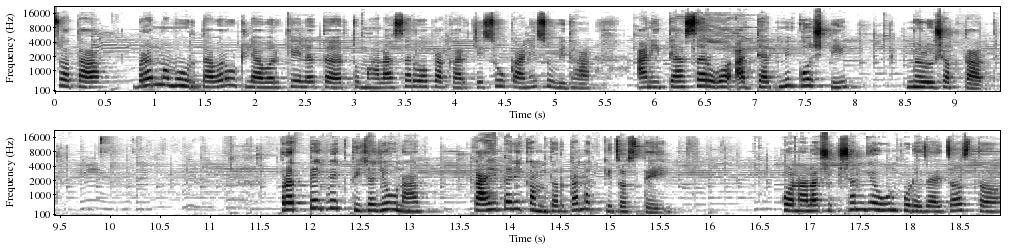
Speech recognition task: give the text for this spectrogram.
स्वतः ब्रह्ममुहूर्तावर उठल्यावर केलं तर तुम्हाला सर्व प्रकारचे सुख आणि सुविधा आणि त्या सर्व आध्यात्मिक गोष्टी मिळू शकतात. प्रत्येक व्यक्तीच्या जीवनात काहीतरी कमतरता नक्कीच असते. कोणाला शिक्षण घेऊन पुढे जायचं असतं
